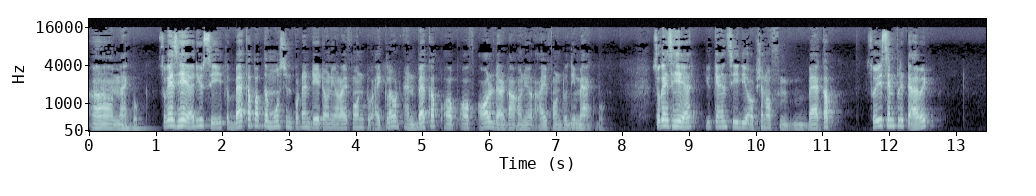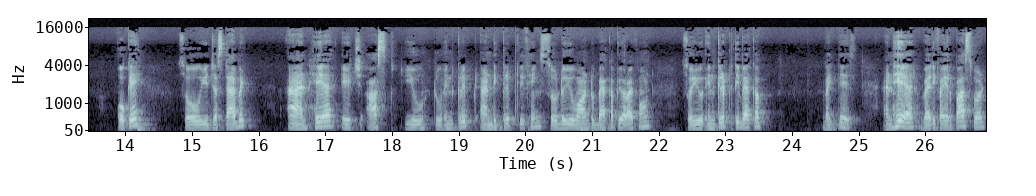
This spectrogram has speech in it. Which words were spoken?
uh, macbook so guys here you see the backup of the most important data on your iphone to icloud and backup of, of all data on your iphone to the macbook. So guys here you can see the option of backup. So you simply tab it. Okay. So you just tab it. And here it asks you to encrypt and decrypt the things. So do you want to backup your iphone? So you encrypt the backup like this. And here verify your password.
